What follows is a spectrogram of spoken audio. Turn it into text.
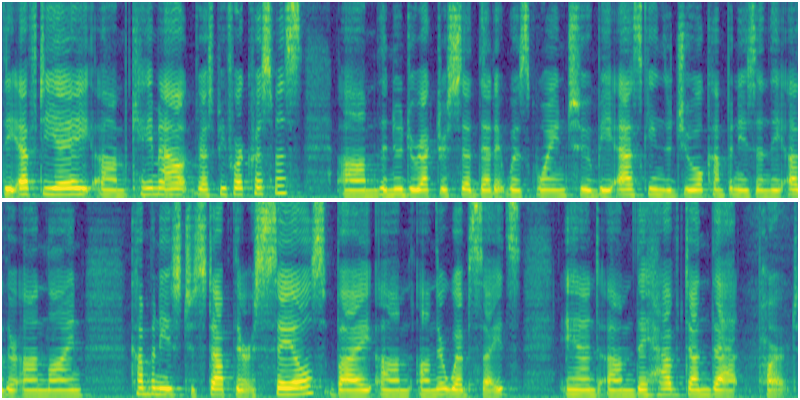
The FDA um, came out just before Christmas. Um, the new director said that it was going to be asking the Juul companies and the other online companies to stop their sales by um, on their websites, and um, they have done that part.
